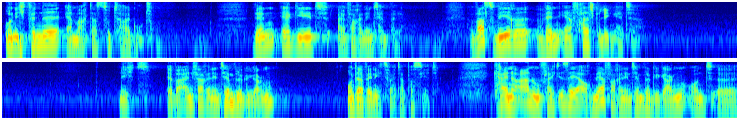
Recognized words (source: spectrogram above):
Und ich finde, er macht das total gut. Denn er geht einfach in den Tempel. Was wäre, wenn er falsch gelegen hätte? Nichts. Er war einfach in den Tempel gegangen und da wäre nichts weiter passiert. Keine Ahnung, vielleicht ist er ja auch mehrfach in den Tempel gegangen und äh,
